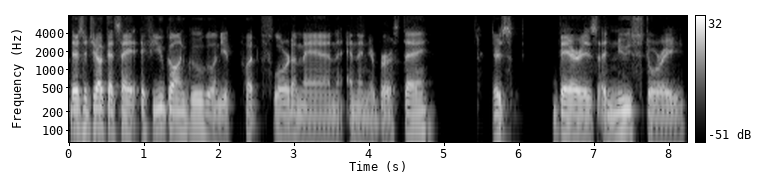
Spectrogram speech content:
There's a joke that say if you go on Google and you put Florida man and then your birthday, there's there is a news story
